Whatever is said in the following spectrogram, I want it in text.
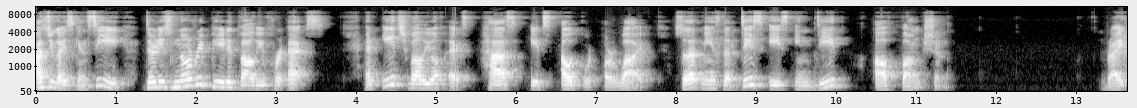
As you guys can see, there is no repeated value for x. And each value of x has its output or y. So that means that this is indeed a function, right?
